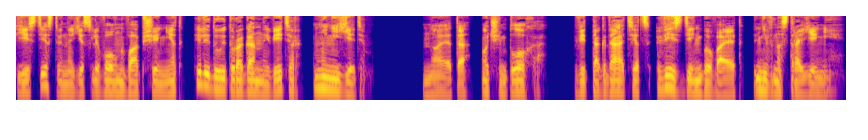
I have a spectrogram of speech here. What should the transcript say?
Естественно, если волн вообще нет или дует ураганный ветер, мы не едем. Но это очень плохо, ведь тогда отец весь день бывает не в настроении.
